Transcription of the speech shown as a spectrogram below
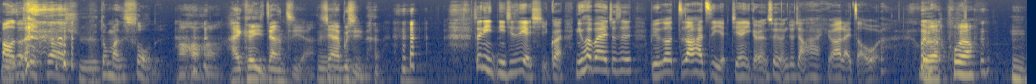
抱着大学都蛮瘦的。好好好，还可以这样挤啊，现在不行了。所以你你其实也习惯，你会不会就是比如说知道他自己今天一个人睡了，你就讲啊又要来找我了？会啊，会啊。嗯，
